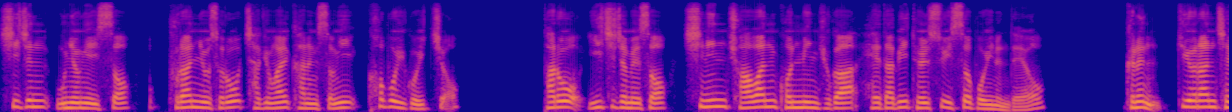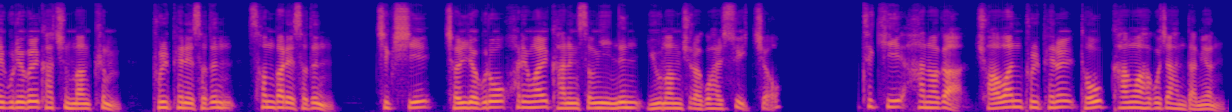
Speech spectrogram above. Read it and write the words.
시즌 운영에 있어 불안 요소로 작용할 가능성이 커 보이고 있죠. 바로 이 지점에서 신인 좌완 권민규가 해답이 될 수 있어 보이는데요. 그는 뛰어난 제구력을 갖춘 만큼 불펜에서든 선발에서든 즉시 전력으로 활용할 가능성이 있는 유망주라고 할 수 있죠. 특히 한화가 좌완 불펜을 더욱 강화하고자 한다면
